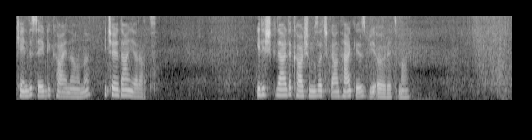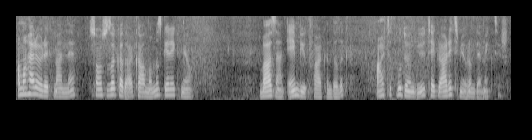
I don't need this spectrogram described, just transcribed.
Kendi sevgi kaynağını içeriden yarat. İlişkilerde karşımıza çıkan herkes bir öğretmen. Ama her öğretmenle sonsuza kadar kalmamız gerekmiyor. Bazen en büyük farkındalık artık bu döngüyü tekrar etmiyorum demektir.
